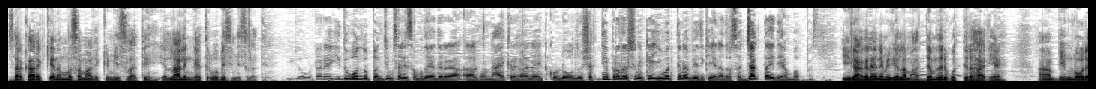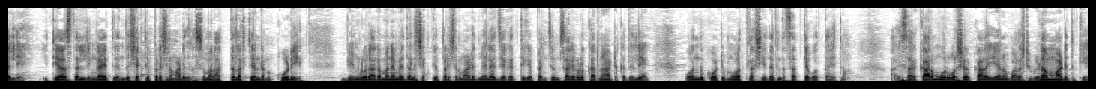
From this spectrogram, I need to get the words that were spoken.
ಸರ್ಕಾರಕ್ಕೆ, ನಮ್ಮ ಸಮಾಜಕ್ಕೆ ಮೀಸಲಾತಿ, ಎಲ್ಲ ಲಿಂಗಾಯತರು ಒ ಬಿ ಸಿ ಮೀಸಲಾತಿ. ಒಟ್ಟಾರೆಯಾಗಿ ಇದು ಒಂದು ಪಂಚಮಸಾಲಿ ಸಮುದಾಯದ ನಾಯಕರುಗಳನ್ನ ಇಟ್ಕೊಂಡು ಒಂದು ಶಕ್ತಿ ಪ್ರದರ್ಶನಕ್ಕೆ ಇವತ್ತಿನ ವೇದಿಕೆ ಏನಾದರೂ ಸಜ್ಜಾಗ್ತಾ ಇದೆ ಪ್ರಶ್ನೆ. ಈಗಾಗಲೇ ನಿಮಗೆಲ್ಲ ಮಾಧ್ಯಮದಲ್ಲಿ ಗೊತ್ತಿರೋ ಹಾಗೆ ಬೆಂಗಳೂರಲ್ಲಿ ಇತಿಹಾಸದಲ್ಲಿ ಲಿಂಗಾಯತ ಎಂದು ಶಕ್ತಿ ಪ್ರದರ್ಶನ ಮಾಡಿದರು ಸುಮಾರು ಹತ್ತು ಲಕ್ಷ ಜನರನ್ನು ಕೂಡಿ ಬೆಂಗಳೂರು ಅರಮನೆ ಮೈದಾನ ಶಕ್ತಿ ಪ್ರದರ್ಶನ ಮಾಡಿದ ಮೇಲೆ ಜಗತ್ತಿಗೆ ಪಂಚಮಸಾಲಿಗಳು ಕರ್ನಾಟಕದಲ್ಲಿ ಒಂದು ಕೋಟಿ ಮೂವತ್ತು ಲಕ್ಷ ಇದರಿಂದ ಸತ್ಯ ಗೊತ್ತಾಯಿತು ಸರ್ಕಾರ ಮೂರು ವರ್ಷಗಳ ಕಾಲ ಏನು ಭಾಳಷ್ಟು ವಿಳಂಬ ಮಾಡಿದ್ದಕ್ಕೆ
